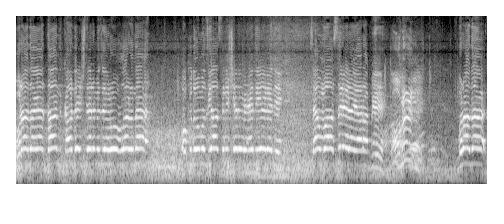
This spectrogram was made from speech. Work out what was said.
Burada yatan kardeşlerimizin ruhlarına okuduğumuz Yasin-i Şerif'i hediye ededik. Sen vasıl eyle ya Rabbi. Amin. Burada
